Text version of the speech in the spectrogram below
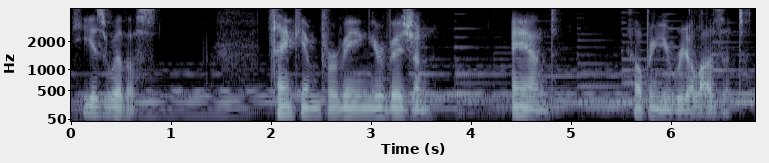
He is with us. Thank Him for being your vision and helping you realize it.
